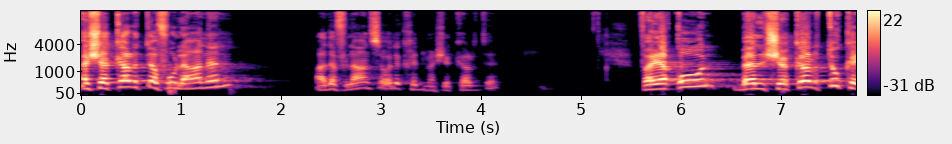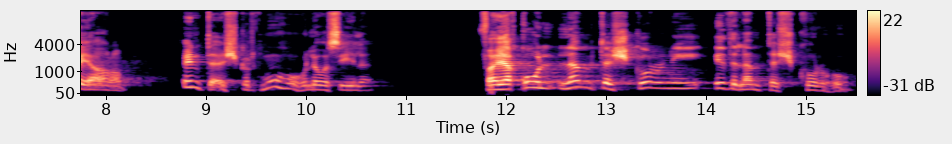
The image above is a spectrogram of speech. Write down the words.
أشكرت فلانا؟ هذا فلان سوى لك خدمة شكرته. فيقول بل شكرتك يا رب. أنت أشكرك مو هو الوسيلة فيقول لم تشكرني إذ لم تشكره.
